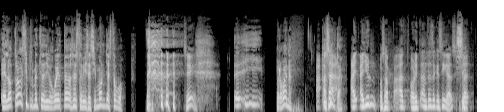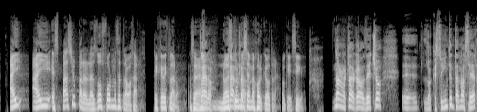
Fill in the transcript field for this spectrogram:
El otro simplemente le digo, güey, el pedo es este. Dice, Simón, ya estuvo. sí. Eh, y, pero bueno. Ah, o sea, hay, un, o sea, ahorita antes de que sigas, hay, hay espacio para las dos formas de trabajar, que quede claro. O sea, no es que una sea mejor que otra. Ok, sigue. No, no, claro, claro. De hecho, eh, lo que estoy intentando hacer,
